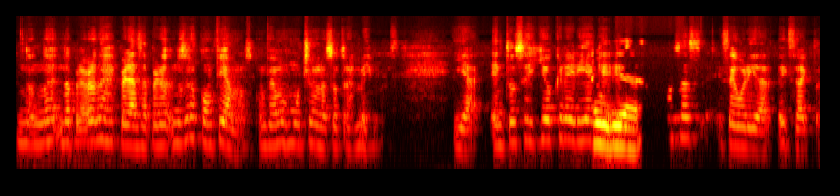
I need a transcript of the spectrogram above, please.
no, no, la palabra no es esperanza, pero nosotros confiamos, confiamos mucho en nosotras mismas. Ya, entonces yo creería que esas cosas, seguridad, exacto.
